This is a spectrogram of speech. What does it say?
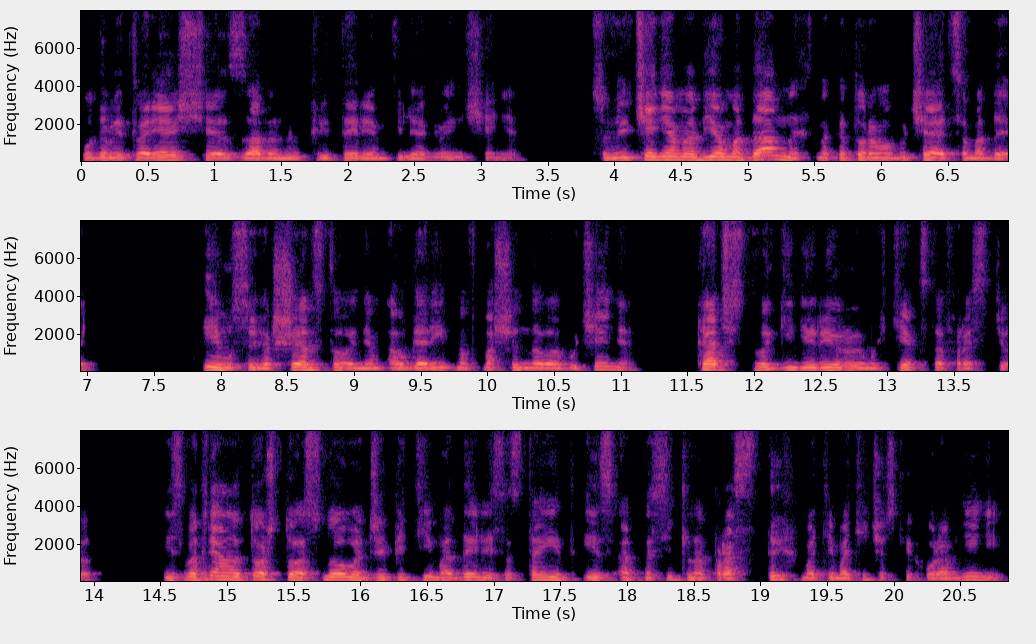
удовлетворяющая заданным критериям или ограничениям. С увеличением объема данных, на котором обучается модель, и усовершенствованием алгоритмов машинного обучения качество генерируемых текстов растет. Несмотря на то, что основа GPT-моделей состоит из относительно простых математических уравнений,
